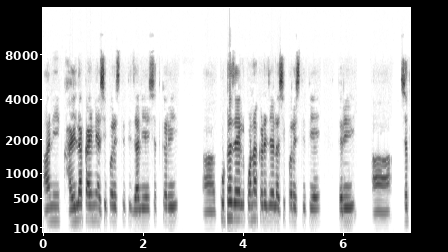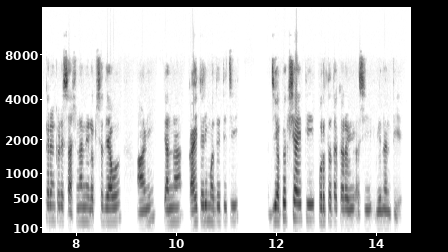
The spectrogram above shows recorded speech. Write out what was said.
आणि खायला काही नाही अशी परिस्थिती झाली आहे. शेतकरी कुठं जाईल कोणाकडे जाईल अशी परिस्थिती आहे. तरी शेतकऱ्यांकडे शासनाने लक्ष द्यावं. आणि त्यांना काहीतरी मदतीची जी अपेक्षा आहे ती पूर्तता करावी अशी विनंती आहे.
